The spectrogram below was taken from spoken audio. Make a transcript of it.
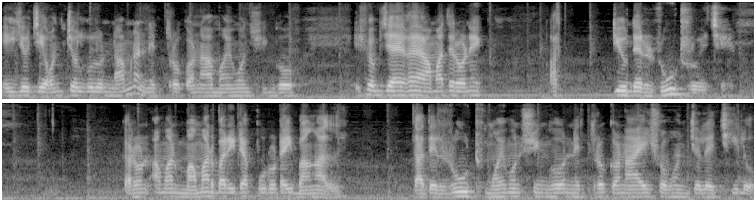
এই যে যে অঞ্চলগুলোর নাম না, নেত্রকোনা, ময়মনসিংহ, এসব জায়গায় আমাদের অনেক আত্মীয়দের রুট রয়েছে। কারণ আমার মামার বাড়িটা পুরোটাই বাঙাল। তাদের রুট ময়মনসিংহ, নেত্রকোনা, এইসব অঞ্চলে ছিল।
